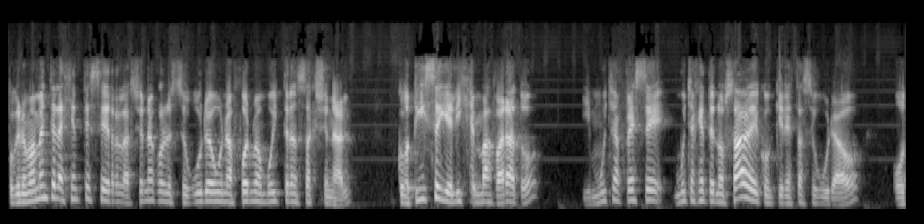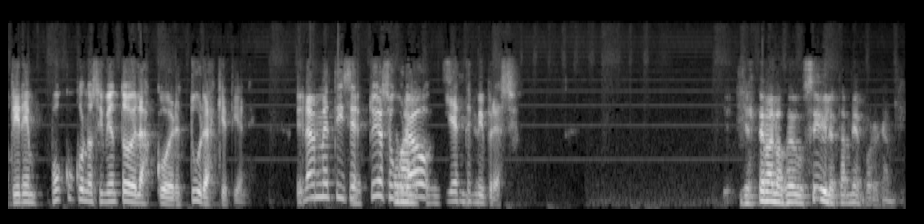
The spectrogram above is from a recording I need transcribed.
Porque normalmente la gente se relaciona con el seguro de una forma muy transaccional, cotiza y elige más barato, y muchas veces mucha gente no sabe con quién está asegurado o tienen poco conocimiento de las coberturas que tiene. Finalmente dice, estoy asegurado y este es mi precio. Y el tema de los deducibles también, por ejemplo.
